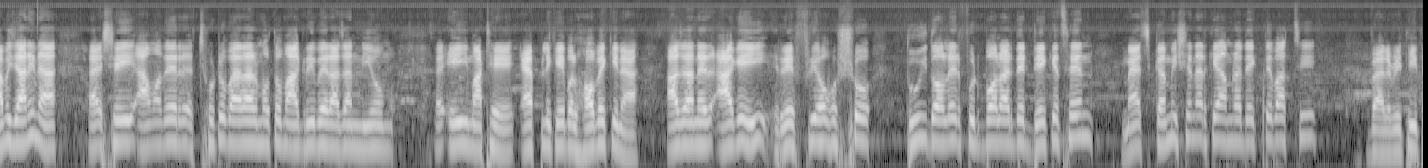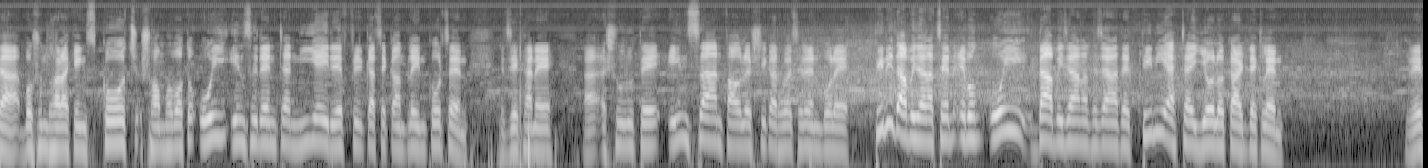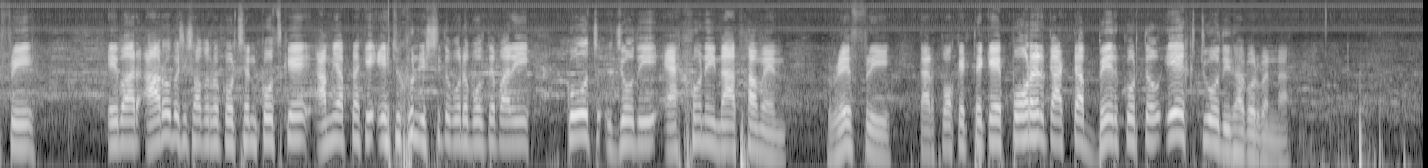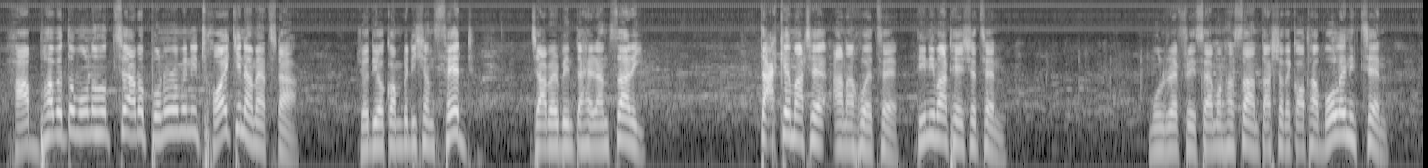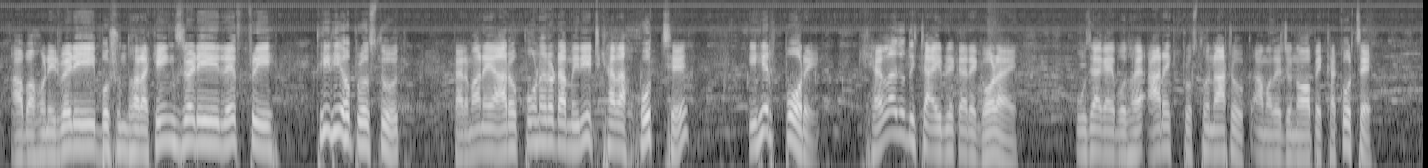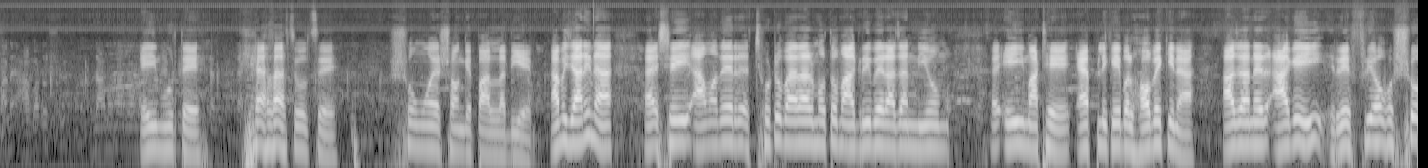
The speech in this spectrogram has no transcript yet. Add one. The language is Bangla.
আমি জানি না সেই আমাদের ছোটোবেলার মতো মাগরিবের আজান নিয়ম এই মাঠে অ্যাপ্লিকেবল হবে কি না আজানের আগেই রেফরি অবশ্য দুই দলের ফুটবলারদের ডেকেছেন। ম্যাচ কমিশনারকে আমরা দেখতে পাচ্ছি। ভ্যালেরি বসুন্ধরা কিংস কোচ সম্ভবত ওই ইনসিডেন্টটা নিয়েই রেফরির কাছে কমপ্লেন করছেন, যেখানে শুরুতে ইনসান ফাউলের শিকার হয়েছিলেন বলে তিনি দাবি জানাচ্ছেন এবং ওই দাবি জানাতে জানাতে তিনি একটা ইয়েলো কার্ড দেখলেন। রেফরি এবার আরও বেশি সতর্ক করছেন কোচকে। আমি আপনাকে এটুকু নিশ্চিত করে বলতে পারি, কোচ যদি এখনই না থামেন, রেফরি তার পকেট থেকে পরের কার্ডটা বের করতেও একটুও দ্বিধা করবেন না। হাফ ভাবে তো মনে হচ্ছে আরও পনেরো মিনিট হয় কিনা ম্যাচটা। যদিও কম্পিটিশন সেট জাবের বিন তাহের আনসারি তাকে মাঠে আনা হয়েছে, তিনি মাঠে এসেছেন। মূল রেফারি সাইমন হাসান তার সাথে কথা বলে নিচ্ছেন। Abahani ready Bashundhara kings ready referee তিনিও প্রস্তুত। তার মানে আরও পনেরোটা মিনিট খেলা হচ্ছে। এর পরে খেলা যদি টাই ব্রেকারে গড়ায়, ও জায়গায় বোধ হয় আরেক প্রস্থ নাটক আমাদের জন্য অপেক্ষা করছে। এই মুহূর্তে খেলা চলছে সময়ের সঙ্গে পাল্লা দিয়ে। আমি জানি না সেই আমাদের ছোটবেলার মতো মাগরিবের আজান নিয়ম এই মাঠে অ্যাপ্লিকেবল হবে কিনা। আজানের আগেই রেফরি অবশ্য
